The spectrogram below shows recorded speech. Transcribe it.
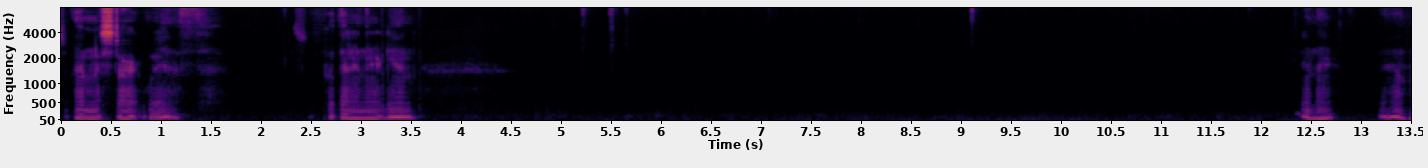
So I'm going to start with, put that in there again. Get in there. What the hell?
